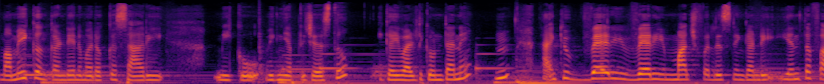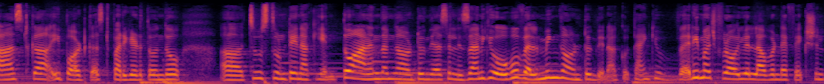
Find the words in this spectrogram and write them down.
మమేకం కండి అని మరొకసారి మీకు విజ్ఞప్తి చేస్తూ ఇక ఇవాళకి ఉంటానే. Thank you very very much for listening అండి. ఎంత ఫాస్ట్గా ఈ పాడ్కాస్ట్ పరిగెడుతోందో చూస్తుంటే నాకు ఎంతో ఆనందంగా ఉంటుంది. అసలు నిజానికి ఓవర్వెల్మింగ్గా ఉంటుంది నాకు. Thank you very much for all your love and affection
